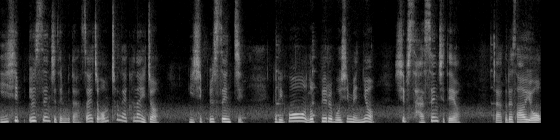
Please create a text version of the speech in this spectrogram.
21cm 됩니다. 사이즈가 엄청나게 큰 아이죠. 21cm. 그리고 높이를 보시면요. 14cm 돼요. 자, 그래서 요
